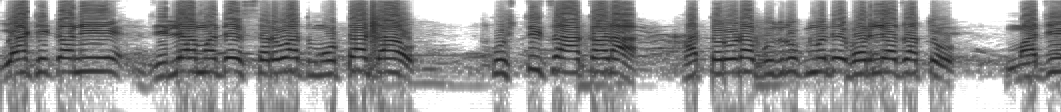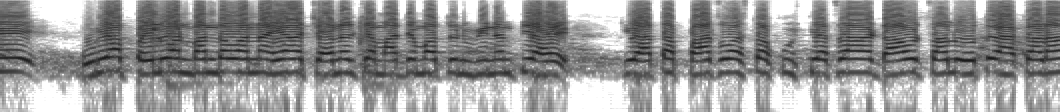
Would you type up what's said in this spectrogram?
या ठिकाणी जिल्ह्यामध्ये सर्वात मोठा डाव कुस्तीचा आखाडा हा तरोडा बुद्रुकमध्ये भरला जातो. माझी पुऱ्या पैलवान बांधवांना ह्या चॅनलच्या माध्यमातून विनंती आहे की आता पाच वाजता कुस्त्याचा डाव चालू होतोय आखाडा.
